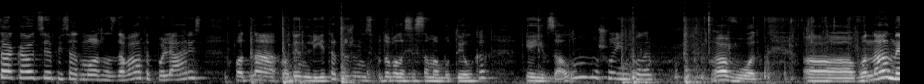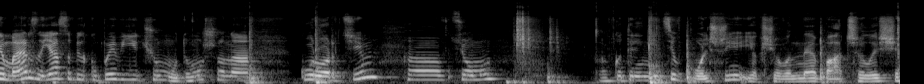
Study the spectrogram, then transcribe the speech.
Так, а оці 50 можна здавати. Поляріс. Одна, один літр. Дуже мені сподобалася сама бутилка. Я її в залу ношу інколи. А вот. А, вона не мерзне. Я собі купив її чому? Тому що на курорті а, в цьому. В Котельніці в Польщі, якщо ви не бачили ще,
